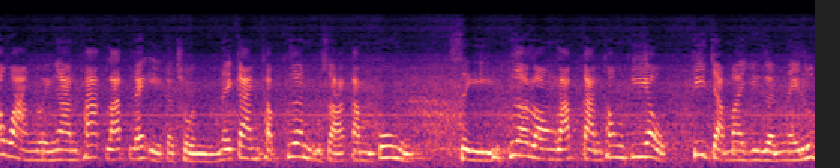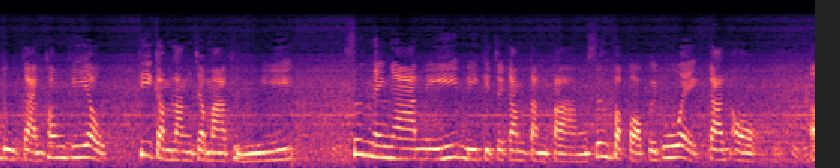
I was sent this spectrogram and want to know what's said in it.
ระหว่างหน่วยงานภาครัฐและเอกชน ในการขับเคลื่อนอุตสาหกรรมกุ้ง 4. เพื่อรองรับการท่องเที่ยวที่จะมาเยือนในฤดูการท่องเที่ยวที่กำลังจะมาถึงนี้ ซึ่งในงานนี้มีกิจกรรมต่างๆ ซึ่งประกอบไปด้วยการออกอ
